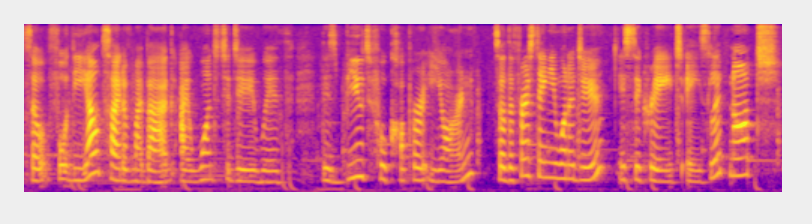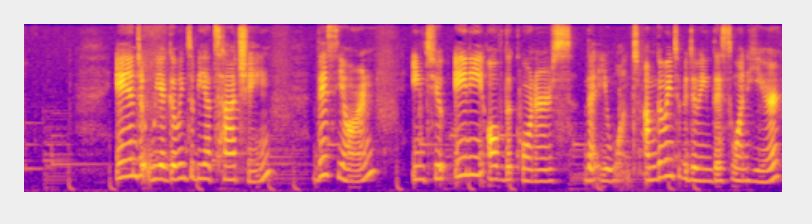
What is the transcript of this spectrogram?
So for the outside of my bag I want to do with this beautiful copper yarn. So the first thing you want to do is to create a slip knot and we are going to be attaching this yarn into any of the corners that you want. I'm going to be doing this one here.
